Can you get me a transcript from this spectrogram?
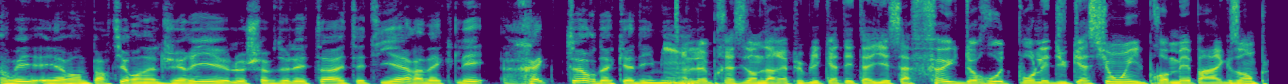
Oui, et avant de partir en Algérie, le chef de l'État était hier avec les recteurs d'académie. Le président de la République a détaillé sa feuille de route pour l'éducation. Il promet par exemple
